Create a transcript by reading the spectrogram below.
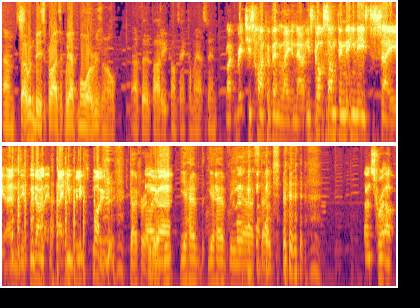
Um, so I wouldn't be surprised if we have more original uh, third-party content coming out soon. Right, Rich is hyperventilating now. He's got something that he needs to say, and if we don't let him say, he will explode. Go for it. So, You- uh, you have you have the uh, stage. Don't screw it up.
